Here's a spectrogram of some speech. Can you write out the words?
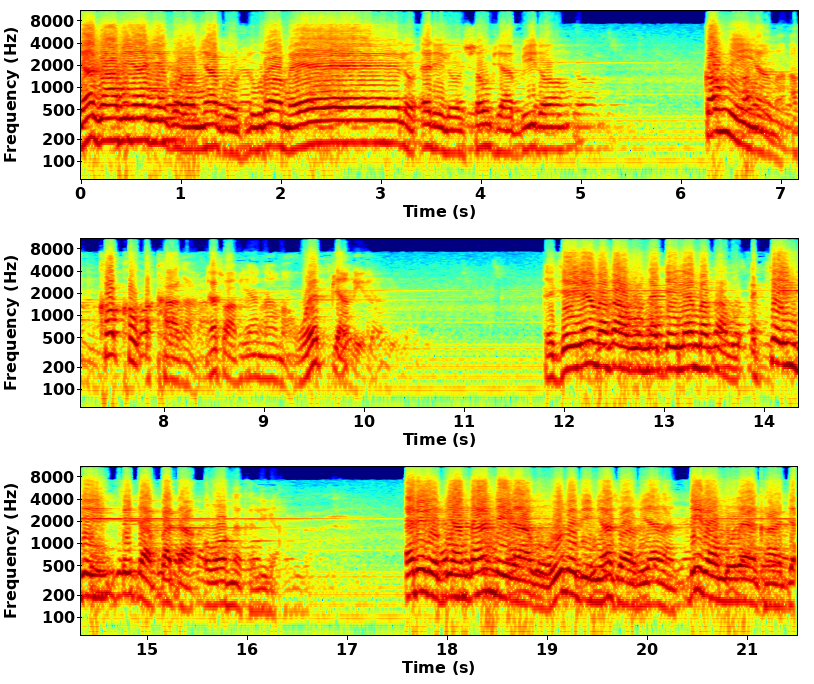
မြတ်စွာဘုရားရှင်ကိုတော်မြတ်ကိုလှူတော့မယ်လို့အဲ့ဒီလိုဆုံးဖြတ်ပြီးတော့ ကောင်းငင်ရမှာအခောက်ခောက်အခါကမြတ်စွာဘုရားနာမှာဝဲပြန်နေတာတစ်ကြိမ်လည်းမကဘူးနှစ်ကြိမ်လည်းမကဘူးအကြိမ်ကြိမ်စိတ်တပတ္တဩဝငှက်ကလေးဟာအဲ့ဒီလိုပြန်တန်းနေတာကိုဝိပတိမြတ်စွာဘုရားကသိတော်မူတဲ့အခါကျ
